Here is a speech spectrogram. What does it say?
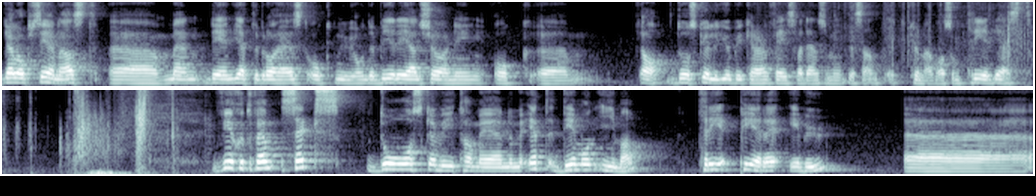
galopp senast, eh, men det är en jättebra häst och nu om det blir rejäl körning och ehm, ja, då skulle Ubiquarian Face vara den som är intressant att kunna vara som tredje häst. V75 6. Då ska vi ta med nummer 1 Demon Ima. 3 Pere Ebu. Eh,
